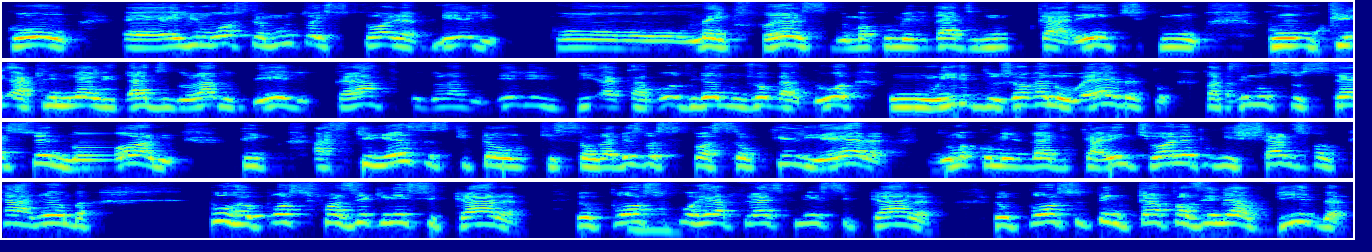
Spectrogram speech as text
com é, ele mostra muito a história dele com, na infância, de uma comunidade muito carente, com, com a criminalidade do lado dele, o tráfico do lado dele, ele acabou virando um jogador, um ídolo, joga no Everton, fazendo um sucesso enorme. Tem, as crianças que, tão, que são da mesma situação que ele era, de uma comunidade carente, olha para o Richard e falam: caramba, porra, eu posso fazer que nem esse cara, eu posso uhum. correr atrás que nem esse cara eu posso tentar fazer minha vida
